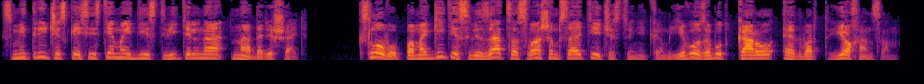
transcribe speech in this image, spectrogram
С метрической системой действительно надо решать. К слову, помогите связаться с вашим соотечественником. Его зовут Карл Эдвард Йоханссон.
